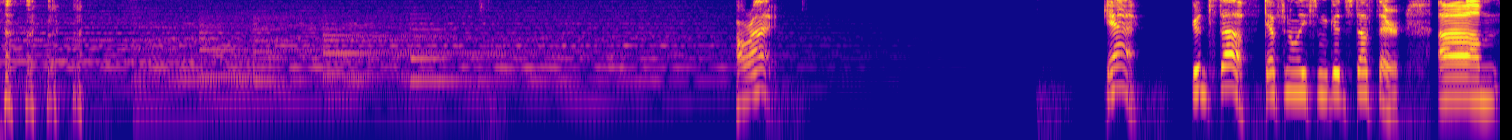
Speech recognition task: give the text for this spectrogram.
All right. Yeah, good stuff. Definitely some good stuff there. Um,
